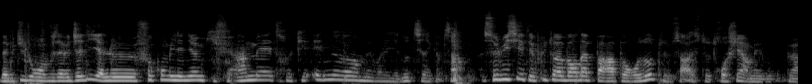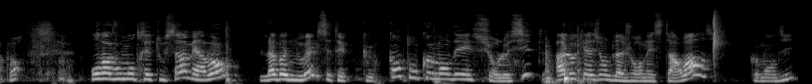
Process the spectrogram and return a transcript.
D'habitude, on vous avait déjà dit, il y a le Faucon Millennium qui fait 1 mètre, qui est énorme, et voilà, il y a d'autres séries comme ça. Celui-ci était plutôt abordable par rapport aux autres, ça reste trop cher, mais bon, peu importe. On va vous montrer tout ça, mais avant, la bonne nouvelle, c'était que quand on commandait sur le site, à l'occasion de la journée Star Wars, comment on dit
